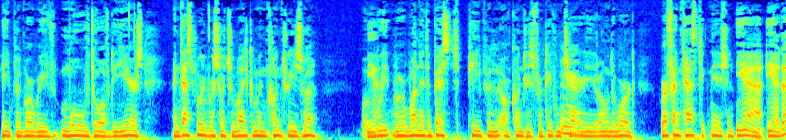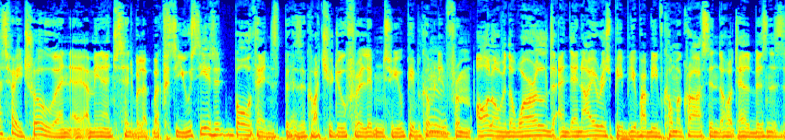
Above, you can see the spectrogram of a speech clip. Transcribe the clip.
people where we've moved over the years, and that's why we're such a welcoming country as well. Yeah. We, we're one of the best people or countries for giving charity around the world. We're a fantastic nation. Yeah, yeah, that's very true. And uh, I mean, I just said, well, look, so you see it at both ends because of what you do for a living. So you people coming in from all over the world, and then Irish people you probably have come across in the hotel business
